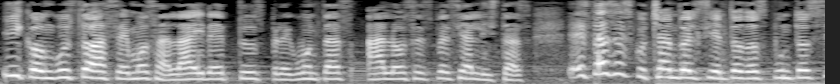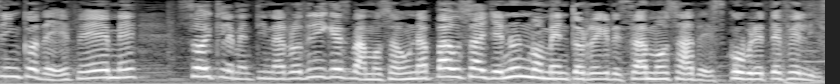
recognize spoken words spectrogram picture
y con gusto hacemos al aire tus preguntas a los especialistas. Estás escuchando el 102.5 de FM. Soy Clementina Rodríguez. Vamos a una pausa y en un momento regresamos a Descúbrete Feliz.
